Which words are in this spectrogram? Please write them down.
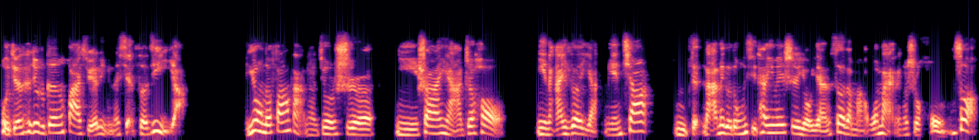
我觉得它就是跟化学里面的显色剂一样。用的方法呢，就是你刷完牙之后，你拿一个牙棉签儿，你拿那个东西，它因为是有颜色的嘛，我买那个是红色。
